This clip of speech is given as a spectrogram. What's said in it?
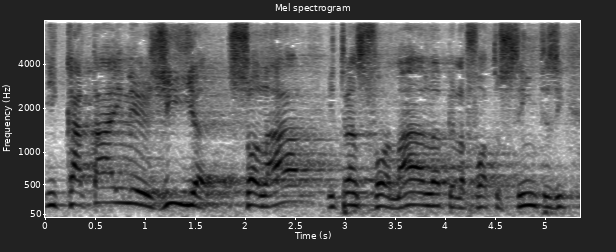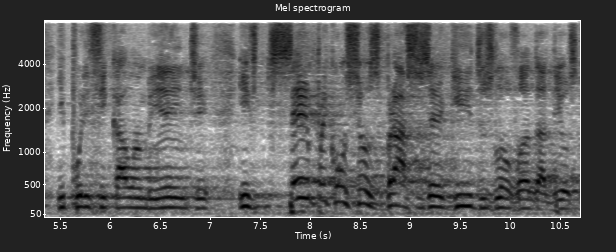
e catar a energia solar e transformá-la pela fotossíntese e purificar o ambiente e sempre com seus braços erguidos louvando a Deus.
